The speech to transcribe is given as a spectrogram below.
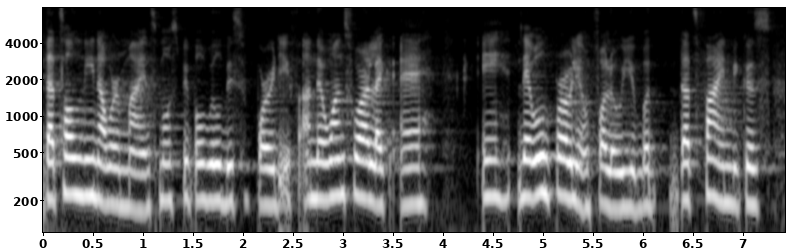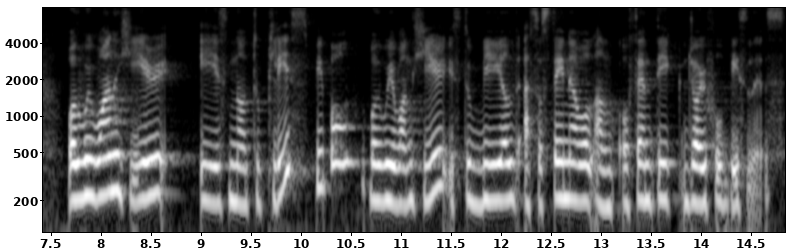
That's only in our minds. Most people will be supportive. And the ones who are like eh eh, they will probably unfollow you, but that's fine because what we want here is not to please people. What we want here is to build a sustainable and authentic, joyful business.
